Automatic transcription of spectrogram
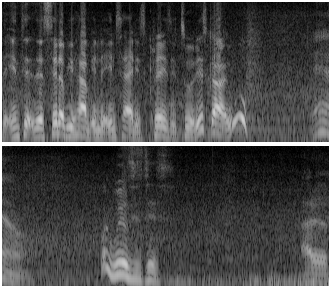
The inter- the setup you have in the inside is crazy too. This car, woof. Damn. What wheels is this? Out of,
